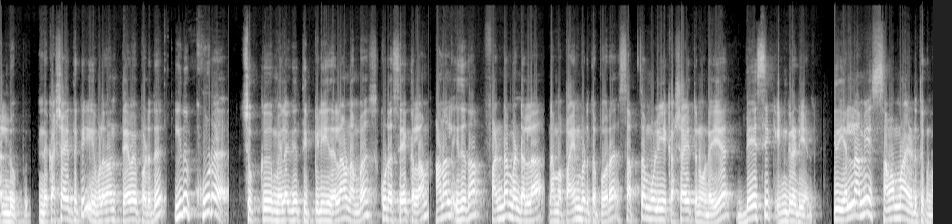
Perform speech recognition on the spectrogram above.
கல்லுப்பு. இந்த கஷாயத்துக்கு இவ்வளவுதான் தேவைப்படுது. இது கூட சுக்கு மிளகு திப்பிலி இதெல்லாம் நம்ம கூட சேர்க்கலாம். ஆனால் இதுதான் ஃபண்டமெண்டலா நம்ம பயன்படுத்த போற சப்த மூலிகை கஷாயத்தினுடைய பேசிக் இன்கிரீடியன்ட் இது எல்லாமே சமமா எடுத்துக்கணும்.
